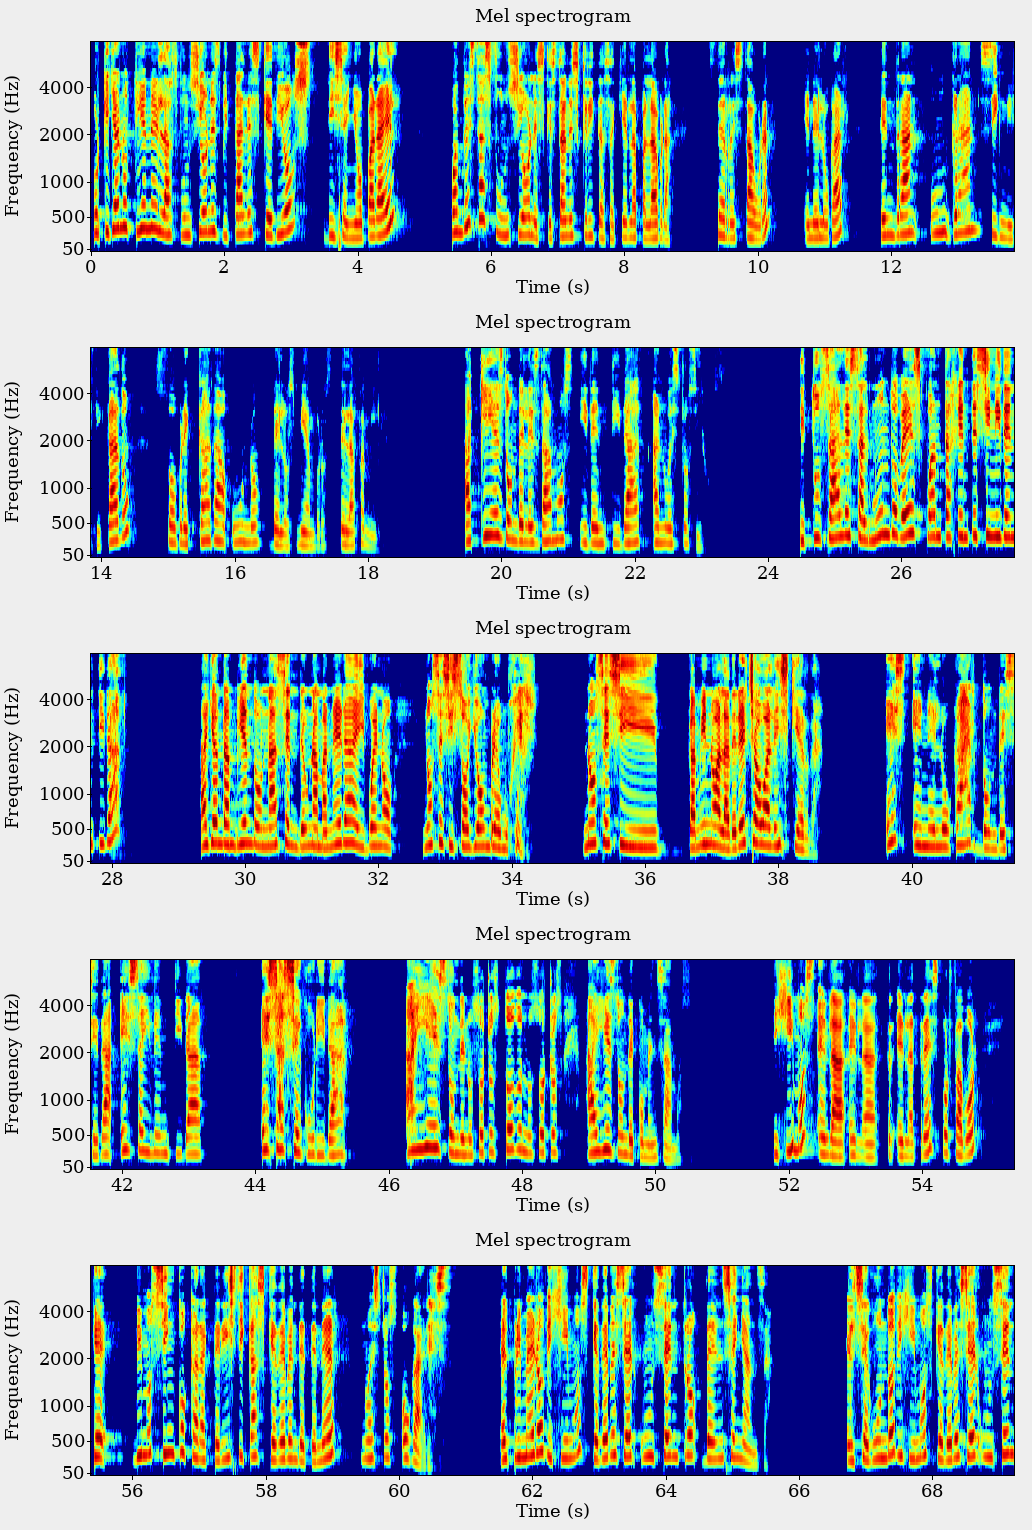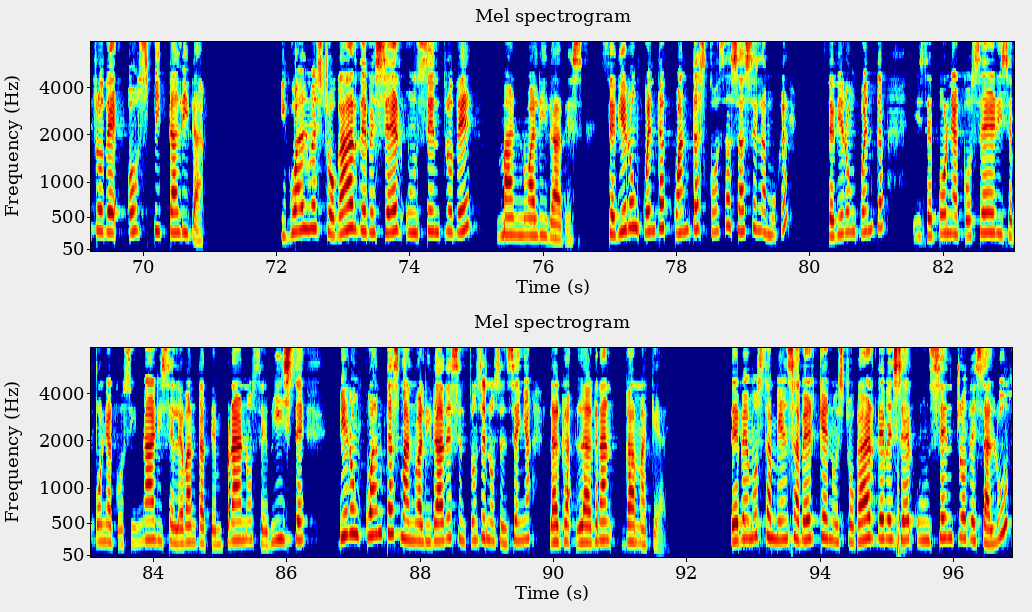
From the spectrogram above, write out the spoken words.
porque ya no tiene las funciones vitales que Dios diseñó para él. Cuando estas funciones que están escritas aquí en la palabra se restauran en el hogar, tendrán un gran significado sobre cada uno de los miembros de la familia. Aquí es donde les damos identidad a nuestros hijos. Si tú sales al mundo, ves cuánta gente sin identidad ahí andan viendo, nacen de una manera y bueno, no sé si soy hombre o mujer, no sé si camino a la derecha o a la izquierda. Es en el hogar donde se da esa identidad, esa seguridad. Ahí es donde nosotros, todos nosotros, ahí es donde comenzamos. Dijimos en la, en la, en la 3, por favor, que vimos cinco características que deben de tener nuestros hogares. El primero dijimos que debe ser un centro de enseñanza. El segundo dijimos que debe ser un centro de hospitalidad. Igual nuestro hogar debe ser un centro de manualidades. ¿Se dieron cuenta cuántas cosas hace la mujer? ¿Se dieron cuenta? Y se pone a coser y se pone a cocinar y se levanta temprano, se viste, ¿Vieron cuántas manualidades entonces nos enseña la, gran gama que hay? Debemos también saber que nuestro hogar debe ser un centro de salud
